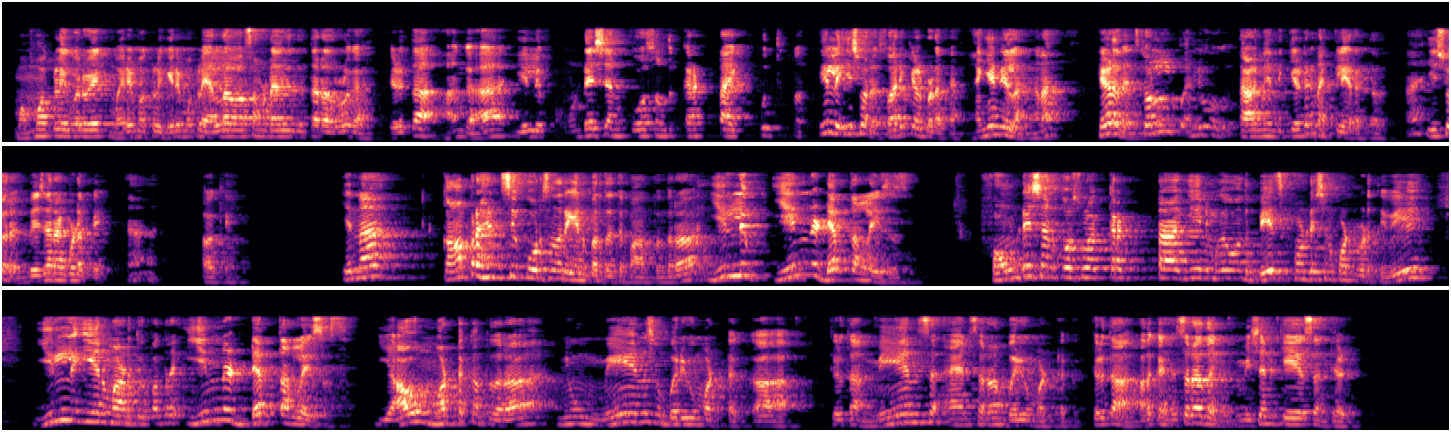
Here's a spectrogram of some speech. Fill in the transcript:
ಮೊಮ್ಮಕ್ಳಿಗೆ ಬರ್ಬೇಕು, ಮರಿ ಮಕ್ಳು, ಗಿರಿ ಮಕ್ಳು ಎಲ್ಲ ವಾಸ ಮಾಡಿರ್ತಾರ ಅದ್ರೊಳಗ. ಹೇಳ್ತಾ ಹಂಗ ಇಲ್ಲಿ ಫೌಂಡೇಶನ್ ಕೋರ್ಸ್ ಅಂತ ಕರೆಕ್ಟ್ ಆಗಿ ಕೂತ್ ಇಲ್ಲ ಈಶ್ವರ ಸಾರಿ ಕೇಳ್ಬಿಡಕ್ಕ. ಹಂಗೇನಿಲ್ಲ, ನಾನು ಹೇಳದೆ. ಸ್ವಲ್ಪ ನೀವು ತಾಳ್ಮೆಯಿಂದ ಕೇಳ್ರಿ, ನಾ ಕ್ಲಿಯರ್ ಆಗ್ತದ. ಈಶ್ವರ ಬೇಜಾರಾಗ್ಬಿಡಪ್ಪಿ ಹಾ ಓಕೆ ಇನ್ನ ಕಾಂಪ್ರಹೆನ್ಸಿವ್ ಕೋರ್ಸ್ ಅಂದ್ರೆ ಏನ್ ಬರ್ತೈತಪ್ಪ ಅಂತಂದ್ರ ಇಲ್ಲಿ ಏನ್ ಡೆಪ್ತ್ ಅನಲೈಸಸ್ ಫೌಂಡೇಶನ್ ಕೋರ್ಸ್ ಒಳಗೆ ಕರೆಕ್ಟ್ ಆಗಿ ನಿಮಗೆ ಒಂದು ಬೇಸ್ ಫೌಂಡೇಶನ್ ಕೊಟ್ಬಿಡ್ತೀವಿ. ಇಲ್ಲಿ ಏನ್ ಮಾಡ್ತೀವಪ್ಪ ಅಂದ್ರೆ ಇನ್ ಡೆಪ್ತ್ ಅನಲೈಸಸ್ ಯಾವ ಮಟ್ಟಕ್ಕೆ ಅಂತಂದ್ರ ನೀವು ಮೇನ್ಸ್ ಬರೆಯುವ ಮಟ್ಟಕ್ಕ, ತಿಳ್ತಾ? ಮೇನ್ಸ್ ಆನ್ಸರ್ ಬರೆಯುವ ಮಟ್ಟಕ್ಕೆ, ತಿಳ್ತಾ? ಅದಕ್ಕೆ ಹೆಸರಾದ ಮಿಷನ್ ಕೆ ಎಸ್ ಅಂತ ಹೇಳಿ.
